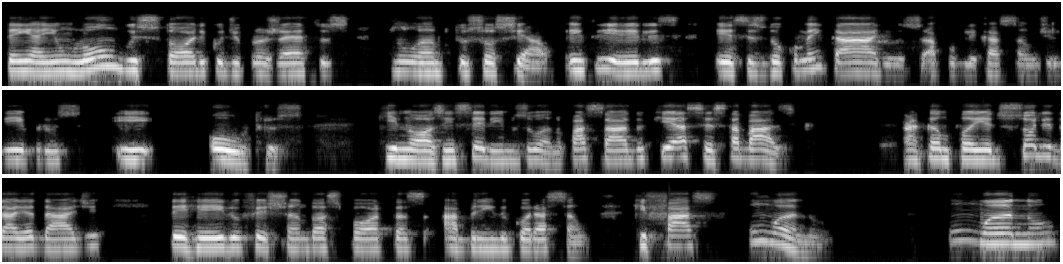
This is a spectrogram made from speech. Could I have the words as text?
tenha aí um longo histórico de projetos no âmbito social, entre eles esses documentários, a publicação de livros e outros que nós inserimos o ano passado, que é a cesta básica, a campanha de solidariedade terreiro fechando as portas, abrindo o coração, que faz um ano, um ano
